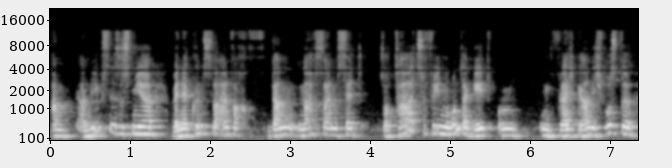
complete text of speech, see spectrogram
Am, am liebsten ist es mir, wenn der Künstler einfach dann nach seinem Set total zufrieden runtergeht und, und vielleicht gar nicht wusste,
